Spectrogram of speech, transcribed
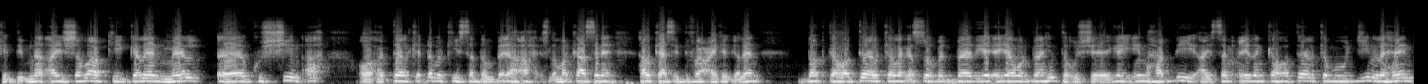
kadibna ay shabaabkii galeen meel kushiin ah oo hoteelka dhabarkiisa dambe ah ah islamarkaasina halkaasi difaac ay ka galeen. Dadka hoteelka laga soo badbaadiyey ayaa warbaahinta u sheegay in haddii aysan ciidanka hoteelka muujin lahayn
